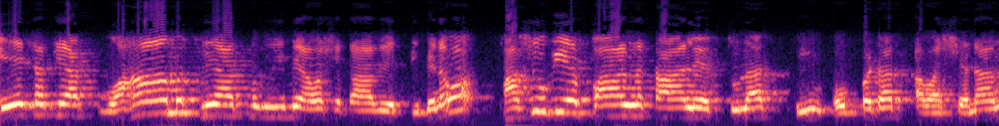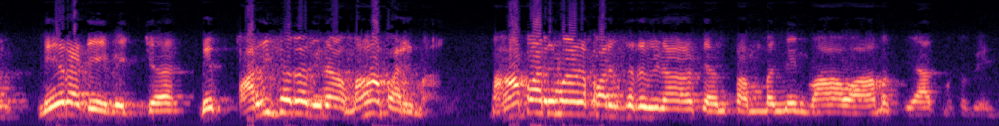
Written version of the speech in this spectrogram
ඒකකයක් වහාම ක්‍රියාත්මක වීමේ අවශ්‍යතාවය තිබෙනවා. පසුගිය පාලන කාලය තුලත් ඔබටත් අවශ්‍ය නම් මේ රටේ වෙච්ච මේ පරිසර විනා මහා පරිමාණ මහා පරිමාණ පරිසර විනාශයන් සම්බන්ධයෙන් වහාම ක්‍රියාත්මක වෙන්න.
